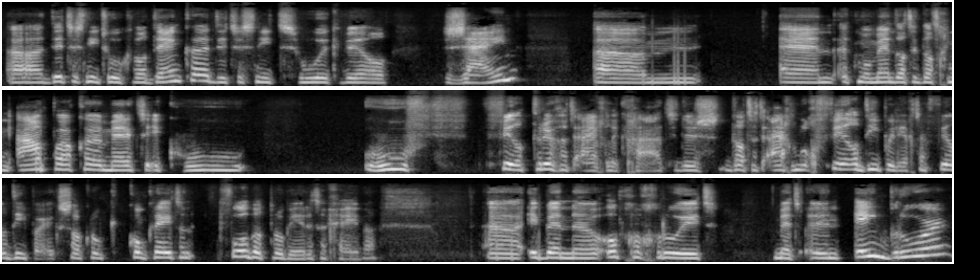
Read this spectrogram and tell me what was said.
hey, dit is niet hoe ik wil denken, dit is niet hoe ik wil zijn. Um, en het moment dat ik dat ging aanpakken, merkte ik hoe, hoe veel terug het eigenlijk gaat. Dus dat het eigenlijk nog veel dieper ligt en veel dieper. Ik zal concreet een voorbeeld proberen te geven. ik ben opgegroeid met een één broer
